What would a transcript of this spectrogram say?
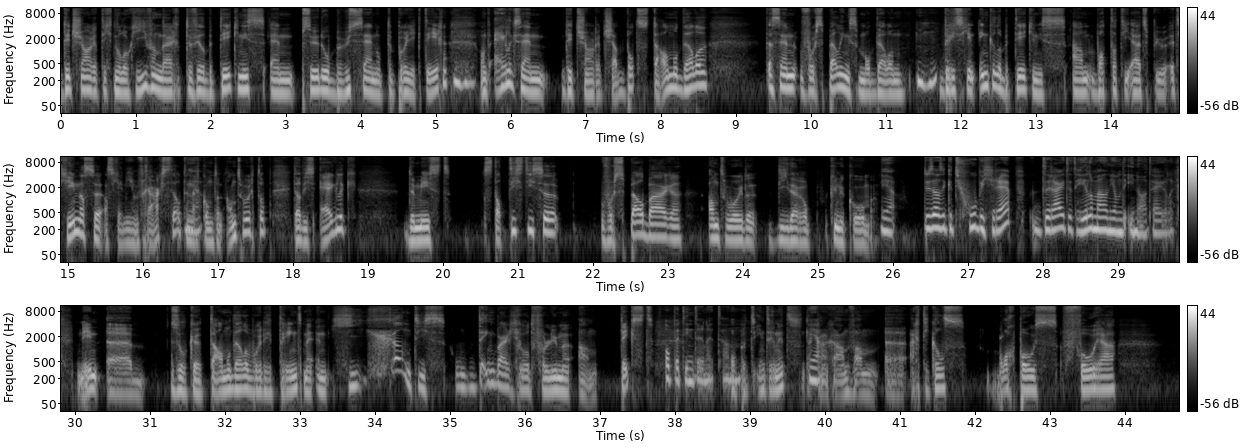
dit genre technologie van daar te veel betekenis en pseudo-bewustzijn op te projecteren. Want eigenlijk zijn dit genre chatbots, taalmodellen, dat zijn voorspellingsmodellen. Er is geen enkele betekenis aan wat dat die uitspuwen. Hetgeen dat ze, als jij niet een vraag stelt en Ja. daar komt een antwoord op, dat is eigenlijk de meest statistische, voorspelbare antwoorden die daarop kunnen komen. Ja. Dus als ik het goed begrijp, draait het helemaal niet om de inhoud eigenlijk. Nee, eh, zulke taalmodellen worden getraind met een gigantisch, ondenkbaar groot volume aan tekst Op het internet dan. op het internet. Dat Ja. kan gaan van eh, artikels, blogposts, fora,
